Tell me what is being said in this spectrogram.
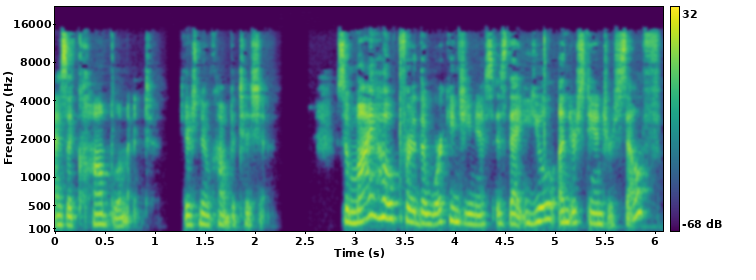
as a complement. There's no competition. So my hope for the working genius is that you'll understand yourself.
